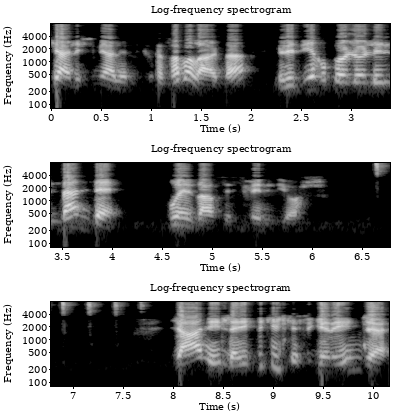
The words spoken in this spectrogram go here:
küçük yerleşim yerlerinde, kasabalarda belediye hoparlörlerinden de bu ezan sesi veriliyor. Yani laiklik ilkesi gereğince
